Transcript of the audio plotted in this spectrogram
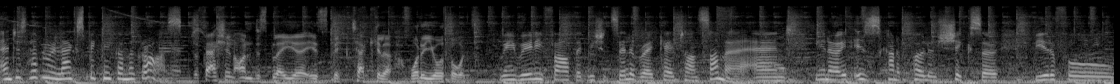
and just have a relaxed picnic on the grass. The fashion on display here is spectacular. What are your thoughts? We really felt that we should celebrate Cape Town summer and, you know, it is kind of polo chic, so beautiful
